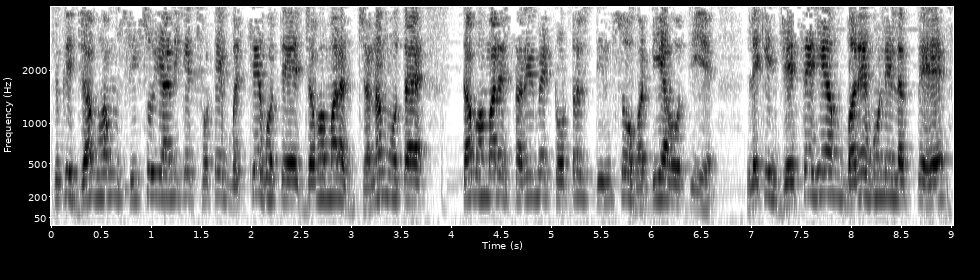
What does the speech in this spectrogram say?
क्योंकि जब हम शिशु, यानी कि छोटे बच्चे होते हैं, जब हमारा जन्म होता है तब हमारे शरीर में टोटल 300 हड्डियाँ होती है। लेकिन जैसे ही हम बड़े होने लगते हैं,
